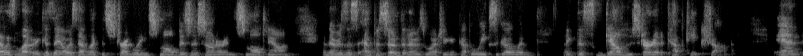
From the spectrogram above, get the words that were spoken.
always love it because they always have like the struggling small business owner in the small town. And there was this episode that I was watching a couple weeks ago with like this gal who started a cupcake shop and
